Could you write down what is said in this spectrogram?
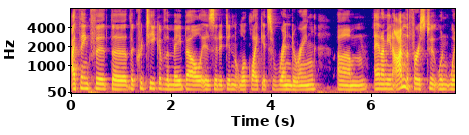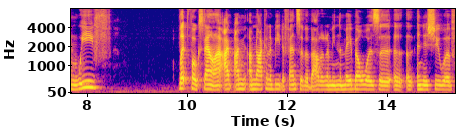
I think that the the critique of the Maybell is that it didn't look like it's rendering. Um, and I mean, I'm the first to when when we've let folks down. I, I'm I'm I'm not going to be defensive about it. I mean, the Maybell was a, a, a, an issue of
